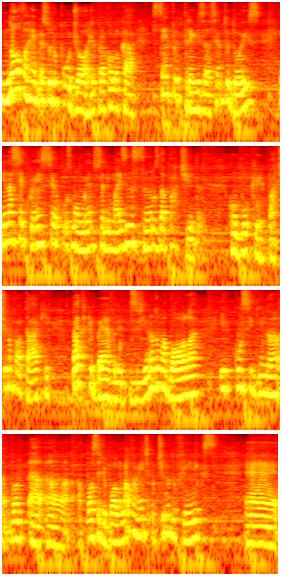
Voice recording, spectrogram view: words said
Novo arremesso do Paul George para colocar 103 a 102 e na sequência os momentos ali mais insanos da partida, com Booker partindo para o ataque, Patrick Beverly desviando uma bola e conseguindo a, a, a, a posse de bola novamente para o time do Phoenix. É,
